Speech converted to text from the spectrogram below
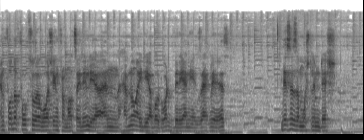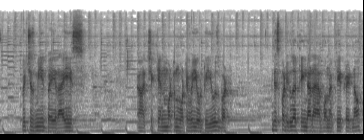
And for the folks who are watching from outside India and have no idea about what biryani exactly is, this is a Muslim dish which is made by rice, uh, chicken, mutton, whatever you want to use. But this particular thing that I have on my plate right now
